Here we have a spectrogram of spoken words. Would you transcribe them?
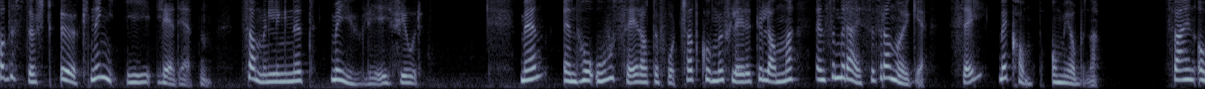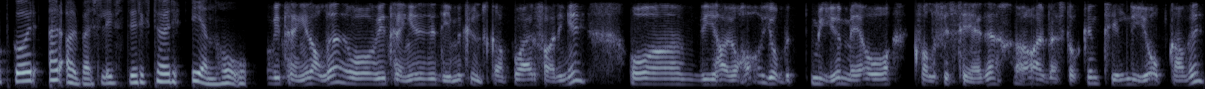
hadde størst økning i ledigheten, sammenlignet med juli i fjor. Men NHO ser at det fortsatt kommer flere til landet enn som reiser fra Norge, selv med kamp om jobbene. Svein Oppgård er arbeidslivsdirektør i NHO. Vi trenger alle, og vi trenger de med kunnskap og erfaringer. Og vi har jo jobbet mye med å kvalifisere arbeidsstokken til nye oppgaver.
